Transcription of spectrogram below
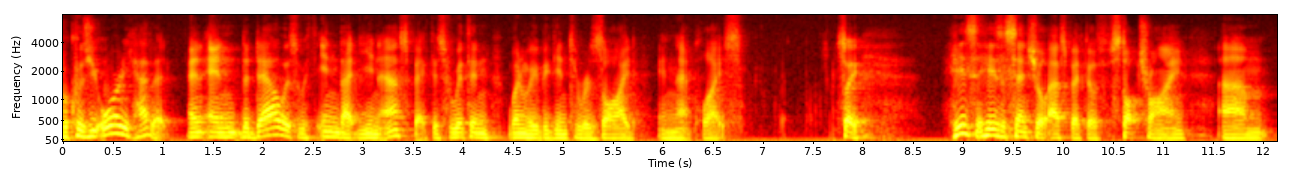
because you already have it. And, and the Tao is within that yin aspect. It's within when we begin to reside in that place. So here's, here's essential aspect of stop trying. Um,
